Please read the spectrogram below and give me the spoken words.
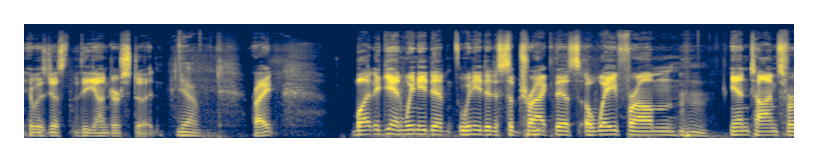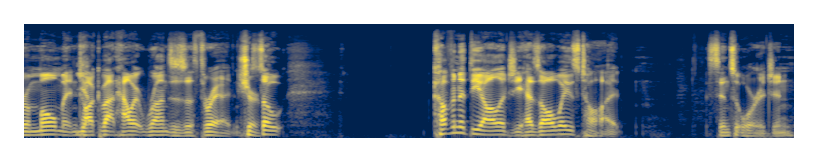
It was just the understood, Yeah. right? But again, we need to we need to subtract this away from mm-hmm. end times for a moment and Yeah. talk about how it runs as a thread. Sure. So covenant theology has always taught since Origen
